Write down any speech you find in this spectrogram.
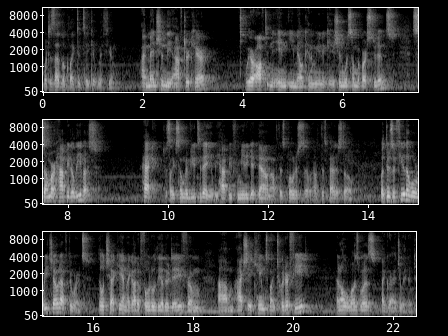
what does that look like to take it with you? I mentioned the aftercare. We are often in email communication with some of our students. Some are happy to leave us. Heck, just like some of you today, you'll be happy for me to get down off this pedestal, off this pedestal. But there's a few that will reach out afterwards. They'll check in. I got a photo the other day from, um, actually, it came to my Twitter feed, and all it was was I graduated.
